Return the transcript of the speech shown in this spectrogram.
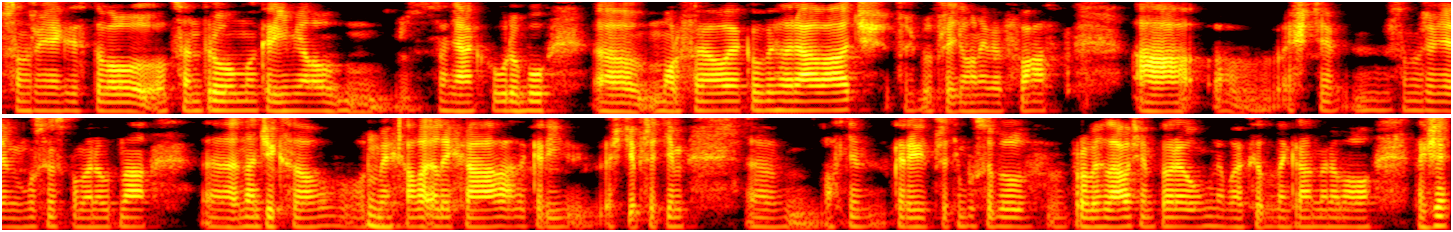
samozřejmě existovalo centrum, který mělo za nějakou dobu eh, Morpheo jako vyhledávač, což byl předělaný webfast. A eh, ještě hm, samozřejmě musím vzpomenout na, eh, na Jigsaw od hmm. Michala Elicha, který ještě předtím eh, vlastně, který předtím působil pro vyhledávač Imperium, nebo jak se to tenkrát jmenovalo. Takže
